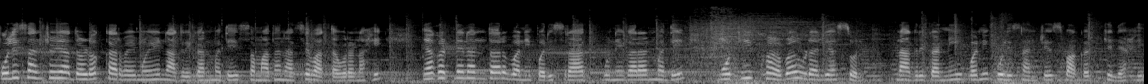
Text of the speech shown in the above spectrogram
पोलिसांच्या या धडक कारवाईमुळे नागरिकांमध्ये समाधानाचे वातावरण आहे. या घटनेनंतर वनी परिसरात गुन्हेगारांमध्ये मोठी खळबळ उडाली असून नागरिकांनी वनी पोलिसांचे स्वागत केले आहे.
